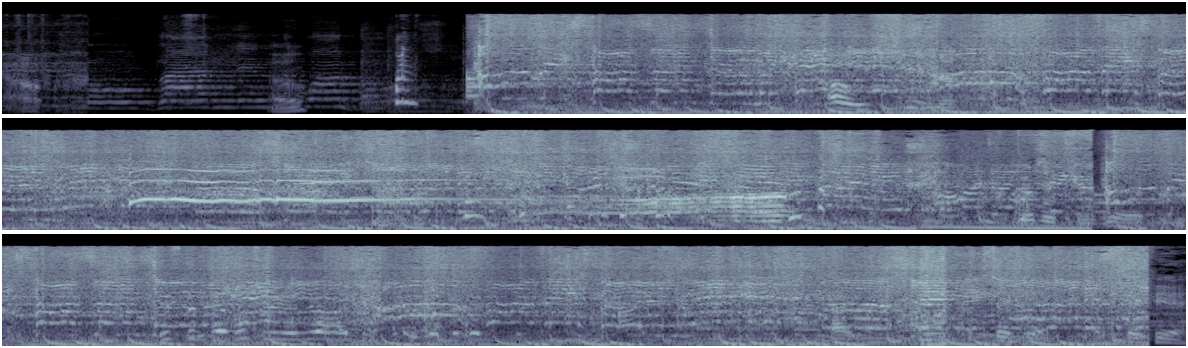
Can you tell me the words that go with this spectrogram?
hell. Oh. Oh shoot! Devil tree run. It's the devil tree run. Alright, I'm safe here. I'm safe here.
